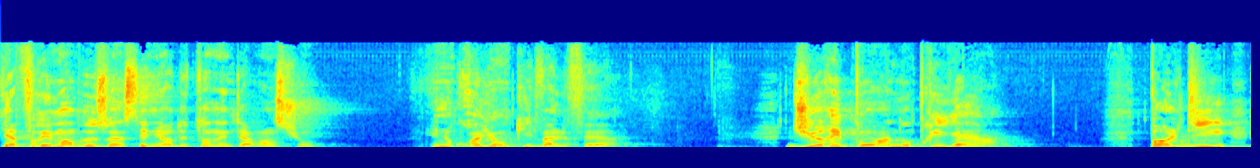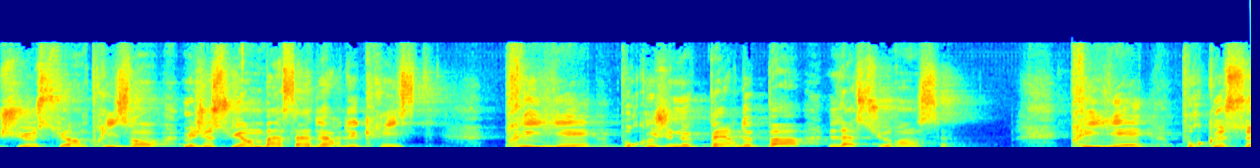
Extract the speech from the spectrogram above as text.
il y a vraiment besoin, Seigneur, de ton intervention. Et nous croyons qu'il va le faire. Dieu répond à nos prières. Paul dit, je suis en prison, mais je suis ambassadeur du Christ. Priez pour que je ne perde pas l'assurance. Priez pour que ce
